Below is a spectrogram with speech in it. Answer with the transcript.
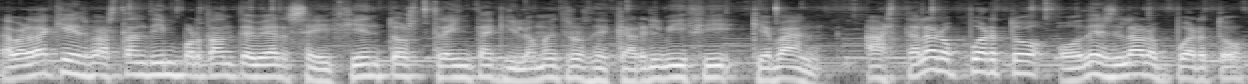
la verdad que es bastante importante ver 630 kilómetros de carril bici que van hasta el aeropuerto o desde el aeropuerto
